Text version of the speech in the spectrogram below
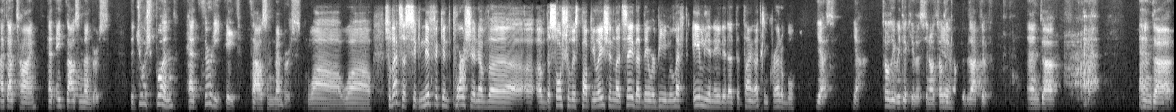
at that time had 8,000 members. The Jewish Bund had 38,000 members. Wow, wow. So that's a significant portion of the uh, of the socialist population, let's say, that they were being left alienated at the time. That's incredible. Yes, yeah, totally ridiculous, you know, totally Yeah. counterproductive. And, uh, and uh,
